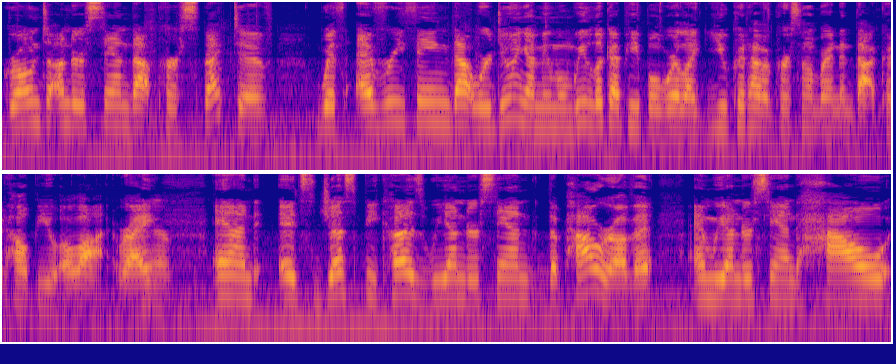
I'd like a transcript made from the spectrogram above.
grown to understand that perspective with everything that we're doing. I mean, when we look at people, we're like, you could have a personal brand and that could help you a lot, right? Yep. And it's just because we understand the power of it and we understand how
